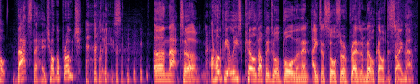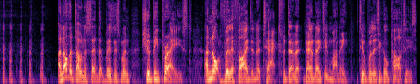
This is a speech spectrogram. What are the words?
Oh, that's the hedgehog approach? Please. Earn that term. I hope he at least curled up into a ball and then ate a saucer of bread and milk after saying that. Another donor said that businessmen should be praised and not vilified and attacked for don- donating money to political parties.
